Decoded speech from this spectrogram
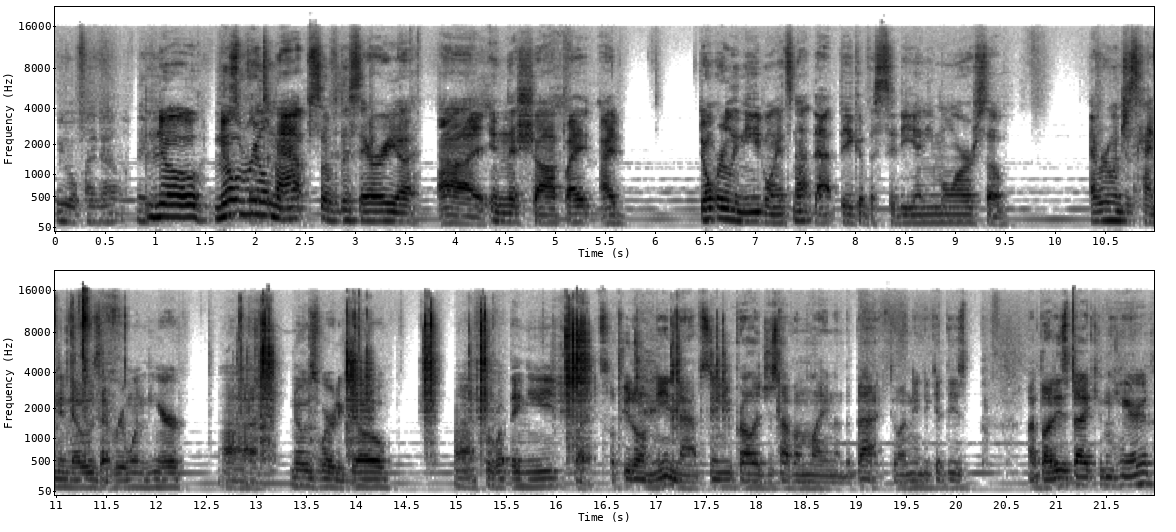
We will find out. Maybe. No, no real maps of this area uh, in this shop. I, I don't really need one. It's not that big of a city anymore, so everyone just kind of knows everyone here, uh, knows where to go uh, for what they need. But So if you don't need maps, then you probably just have them lying in the back. Do I need to get these my buddies back in here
